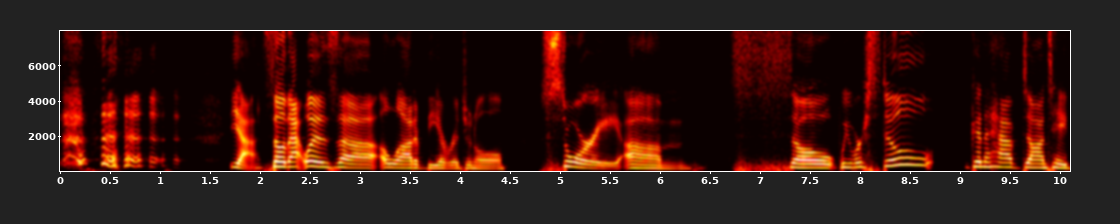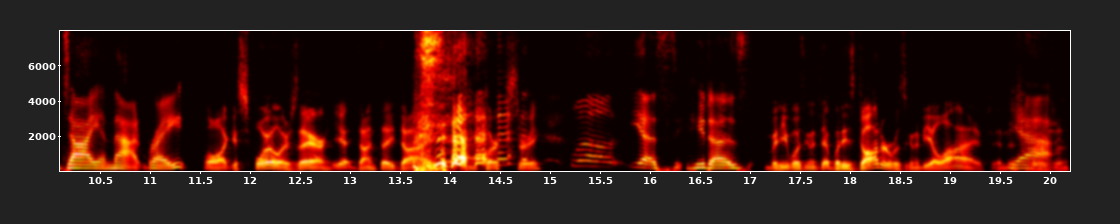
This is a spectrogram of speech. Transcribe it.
yeah. So that was uh, a lot of the original story. Um, so we were still gonna have Dante die in that, right? Well, I guess spoilers there. Yeah, Dante dies in Clerks Three, Well, yes, he does. but he was going to. But his daughter was going to be alive in this Yeah. version,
